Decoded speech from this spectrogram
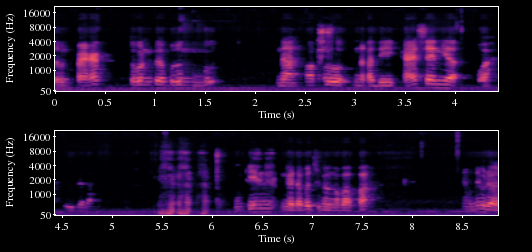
turun perak turun ke perunggu. Nah waktu mendekati KSN ya wah udahlah mungkin nggak dapat juga nggak apa-apa. Yang penting udah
